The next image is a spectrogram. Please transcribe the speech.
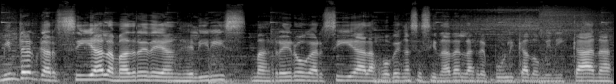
Mildred García, la madre de Angeliris Marrero García, la joven asesinada en la República Dominicana,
